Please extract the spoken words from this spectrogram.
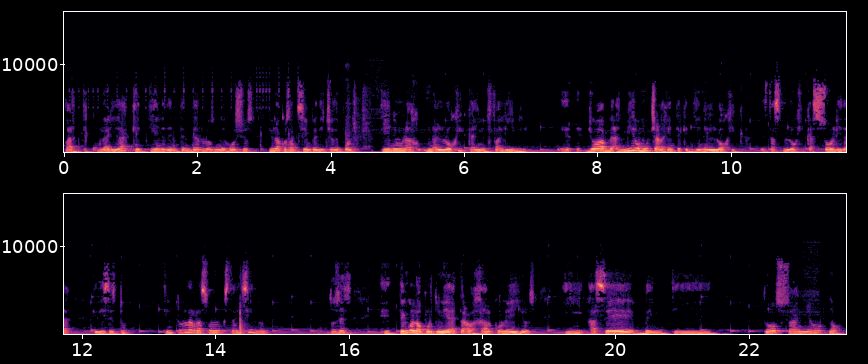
particularidad que tiene de entender los negocios, y una cosa que siempre he dicho de Paul, tiene una, una lógica infalible yo admiro mucho a la gente que tiene lógica, esta lógica sólida, que dices tú, tiene toda la razón lo que está diciendo, ¿no? Entonces, eh, tengo la oportunidad de trabajar con ellos y hace 22 años, no,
